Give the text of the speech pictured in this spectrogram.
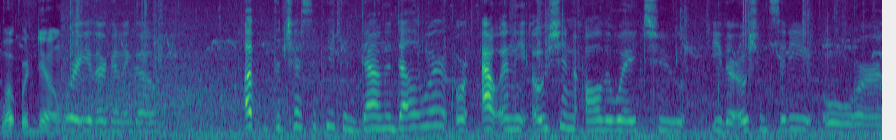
what we're doing. We're either gonna go up the Chesapeake and down the Delaware or out in the ocean all the way to either Ocean City or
